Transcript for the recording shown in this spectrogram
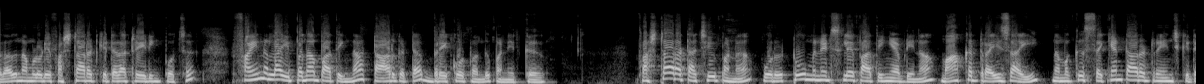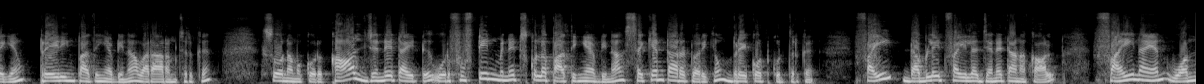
அதாவது நம்மளுடைய ஃபஸ்ட் டாரட் கிட்ட தான் ட்ரேடிங் போச்சு ஃபைனலாக இப்போ தான் பார்த்தீங்கன்னா டார்கெட்டை பிரேக் அவுட் வந்து பண்ணியிருக்கு ஃபஸ்ட் டாரட் அச்சீவ் பண்ண ஒரு டூ மினிட்ஸ்லேயே பார்த்தீங்க அப்படின்னா மார்க்கெட் ரைஸ் ஆகி நமக்கு செகண்ட் டாரட் ரேஞ்ச் கிட்டேயும் ட்ரேடிங் பார்த்தீங்க அப்படின்னா வர ஆரம்பிச்சிருக்கு. ஸோ நமக்கு ஒரு கால் ஜென்ரேட் ஆகிட்டு ஒரு ஃபிஃப்டீன் மினிட்ஸ்க்குள்ளே பார்த்தீங்க அப்படின்னா செகண்ட் டாரட் வரைக்கும் பிரேக் அவுட் கொடுத்துருக்கு ஃபைவ் டபுள் எயிட் ஃபைவ்ல ஜென்ரேட் ஆன call five nine one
